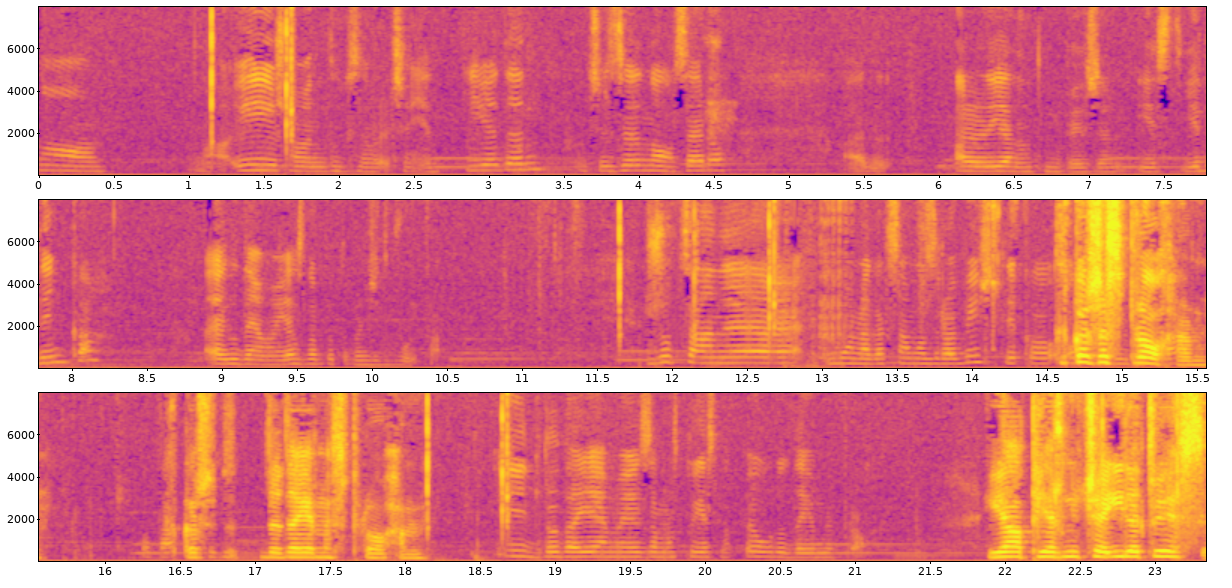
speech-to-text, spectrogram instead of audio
No, no i już mamy natychmiastowe leczenie 1, znaczy ze- no 0, ale, ale ja na tym mówię, że jest jedynka, a jak dodajemy jazdopy, to będzie dwójka. Rzucane można tak samo zrobić, tylko... Tylko, że z prochem. O tak. Tylko, że dodajemy z prochem. I dodajemy, zamiast tu jest na pył, dodajemy proch. Ja pierniczę, ile tu jest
